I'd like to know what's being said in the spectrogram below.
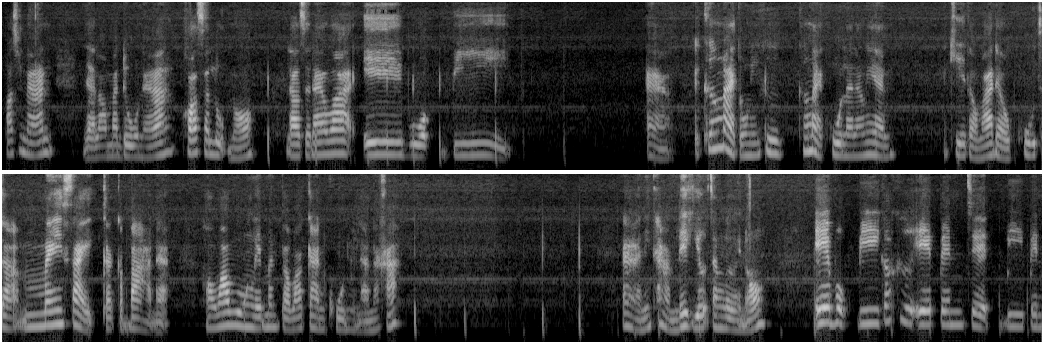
เพราะฉะนั้นเดี๋ยวเรามาดูนะ ข้อสรุปเนาะเราจะได้ว่า A บวก B อ่าเครื่องหมายตรงนี้คือเครื่องหมายคูณแล้วนักเรียนโอเคแต่ว่าเดี๋ยวครูจะไม่ใส่กากบาทอะเพราะว่าวงเล็บมันแปลว่าการคูณอยู่แล้วนะคะ อ่านี่ถามเลขเยอะจังเลยเนาะ A บวก B ก็คือ A เป็น 7 B เป็น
